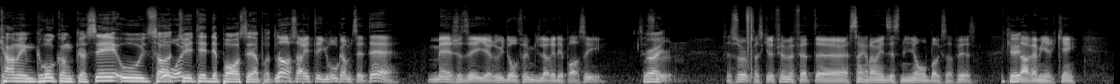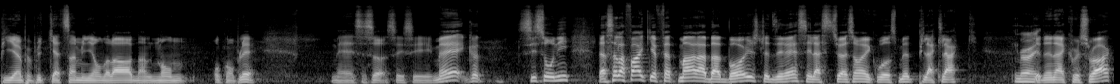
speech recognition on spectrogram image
quand même gros comme que c'est ou ça Oh, aurait-tu été dépassé après tout? Non, ça aurait été gros comme c'était. Mais je veux dire, il y aurait eu d'autres films qui l'auraient dépassé. C'est Right. sûr. C'est sûr, parce que le film a fait euh, 190 millions au box-office Ok. nord-américain. Puis un peu plus de 400 millions de dollars dans le monde au complet. Mais c'est ça. c'est Mais écoute, si Sony. La seule affaire qui a fait mal à Bad Boys, je te dirais, c'est la situation avec Will Smith puis la claque qu'il a Right. donnée à Chris Rock.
